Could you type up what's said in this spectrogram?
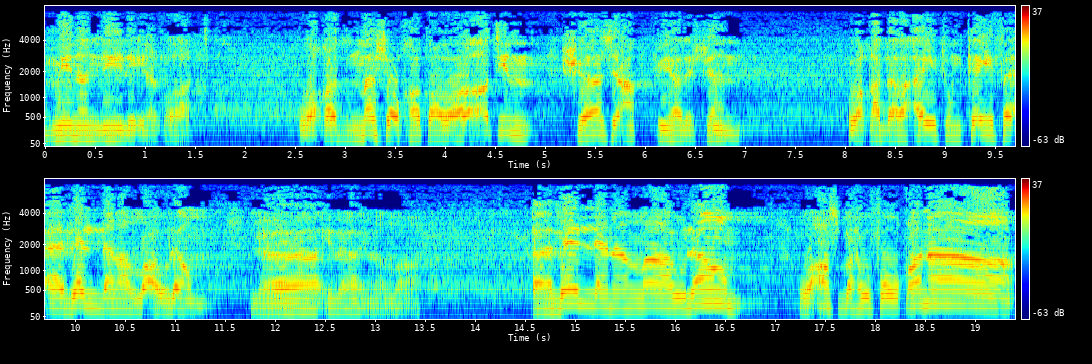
من النيل إلى الفرات. وقد مشوا خطوات شاسعة في هذا الشأن. وقد رأيتم كيف أذلنا الله لهم. لا إله إلا الله. أذلنا الله لهم وأصبحوا فوقنا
